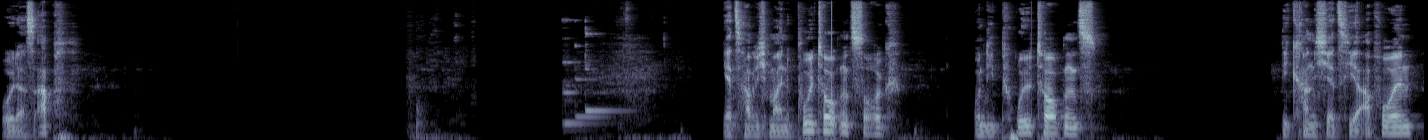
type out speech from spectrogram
hole das ab, Jetzt habe ich meine Pool-Tokens zurück und die Pool-Tokens, die kann ich jetzt hier abholen.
